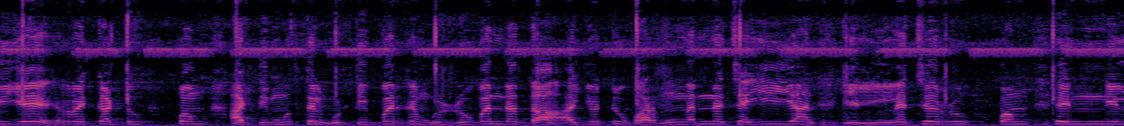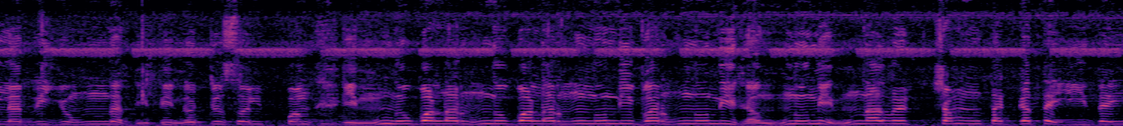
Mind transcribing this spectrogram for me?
ഏറെ കടുപ്പം. അടിമുത്തൽ മുടി വരെ മുഴുവനതായൊരു വർണന ചെയ്യാൻ ഇല്ല ചെറുപ്പം. എന്നിലറിയുന്നത് ഇതിനൊരു സ്വൽപ്പം. ഇന്നു വളർന്നു വളർന്നു നിവർന്നു നിരന്നു നിന്ന വൃക്ഷം തകതൈതൈ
